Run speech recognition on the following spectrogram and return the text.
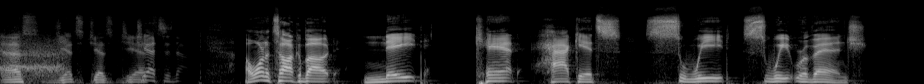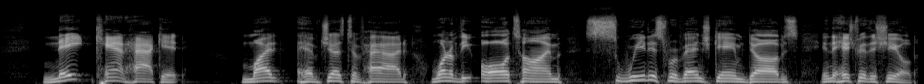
S. Jets, Jets, Jets. Jets is not. I want to talk about Nate Can't Hackett's sweet, sweet revenge. Nate Can't Hackett might have just have had one of the all-time sweetest revenge game dubs in the history of the Shield.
